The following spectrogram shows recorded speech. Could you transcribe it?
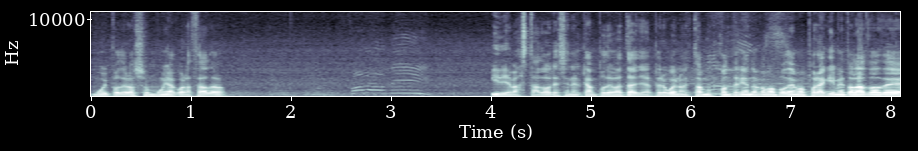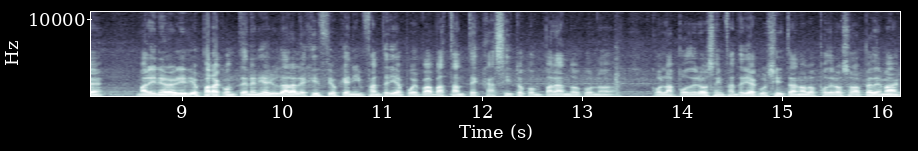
Muy poderosos, muy acorazados. y devastadores en el campo de batalla. Pero bueno, estamos conteniendo como podemos. Por aquí meto las dos de marinero y lirios para contener y ayudar al egipcio, que en infantería pues va bastante escasito comparando con la, poderosa infantería cuchita, ¿no? Los poderosos AP de Mac.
